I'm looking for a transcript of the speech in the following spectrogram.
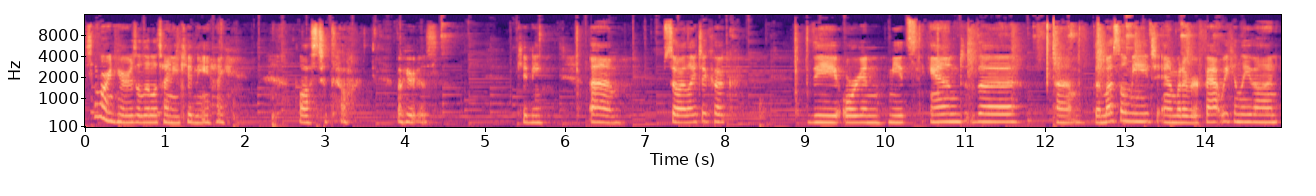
somewhere in here is a little tiny kidney. I lost it though. Oh, here it is. Kidney. Um, so I like to cook the organ meats and the um, the muscle meat and whatever fat we can leave on.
